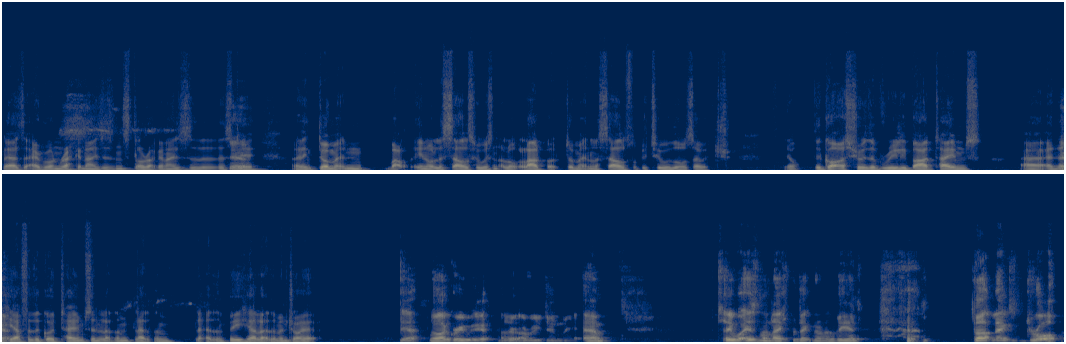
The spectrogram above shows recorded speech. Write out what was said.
players that everyone recognizes and still recognizes to this Yeah. day. I think Dummett and well, you know, Lascelles, who isn't a local lad, but Dummett and Lascelles will be two of those which, you know, they got us through the really bad times, uh, and they're Yeah. here for the good times, and let them let them let them be here, let them enjoy it. Yeah, no, I agree with you. I, I really do, mate. Um, tell you what, isn't a nice predicament to be in? that next draw.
